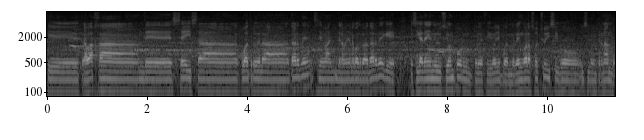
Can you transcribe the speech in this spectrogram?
que trabajan de 6 a 4 de la tarde, de la mañana a 4 de la tarde, que, siga teniendo ilusión por, decir, oye, pues me vengo a las 8 y sigo, y sigo entrenando.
